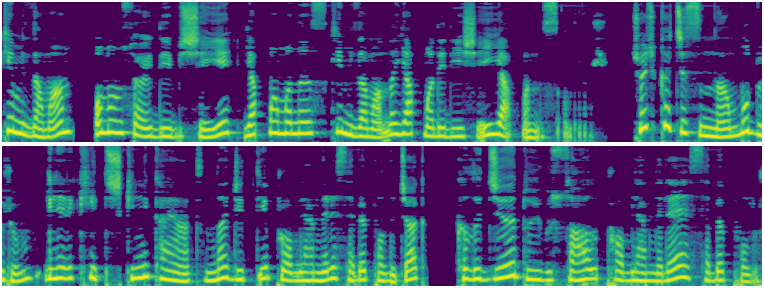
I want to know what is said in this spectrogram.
kimi zaman onun söylediği bir şeyi yapmamanız, kimi zaman da yapma dediği şeyi yapmanız oluyor. Çocuk açısından bu durum ileriki yetişkinlik hayatında ciddi problemlere sebep olacak, kalıcı duygusal problemlere sebep olur.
